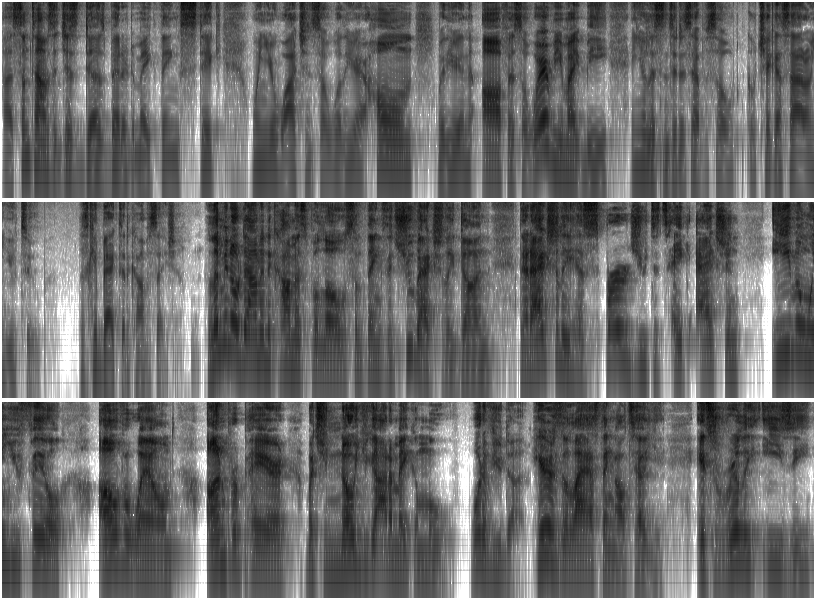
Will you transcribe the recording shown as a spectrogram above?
Uh, sometimes it just does better to make things stick when you're watching. So whether you're at home, whether you're in the office, or wherever you might be, and you're listening to this episode, go check us out on YouTube. Let's get back to the conversation. Let me know down in the comments below some things that you've actually done that actually has spurred you to take action, even when you feel overwhelmed, unprepared, but you know you got to make a move. What have you done? Here's the last thing I'll tell you it's really easy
